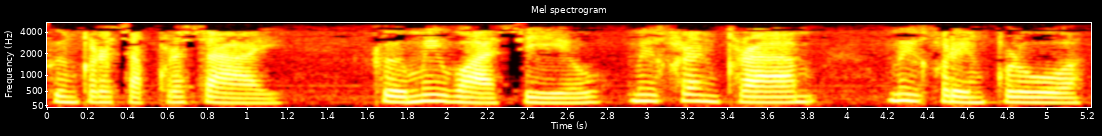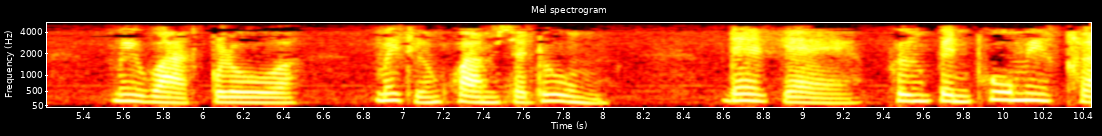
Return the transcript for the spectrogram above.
พึงกระสับกระส่าย คือไม่หวาดเสียว ไม่คลั่นคล้าม ไม่เกรงกลัว ไม่หวาดกลัว ไม่ถึงความสะดุ้ง ได้แก่พึงเป็นผู้ไม่คล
